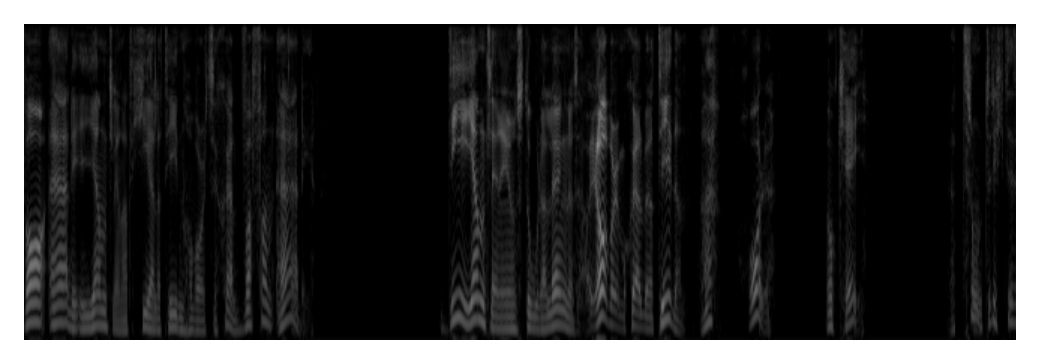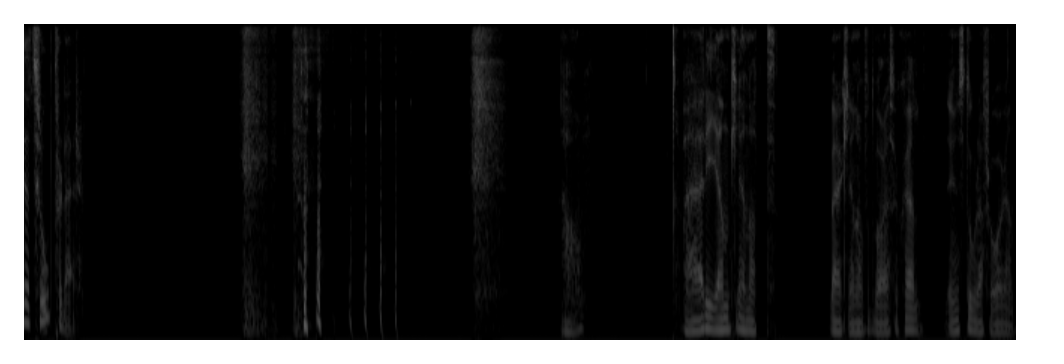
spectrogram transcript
Vad är det egentligen att hela tiden ha varit sig själv? Vad fan är det? Det egentligen är ju den stora lögnen. Så här, Jag har varit mig själv hela tiden. Va? Har du? Okej. Jag tror inte riktigt jag tror på det där. ja. Vad är det egentligen att verkligen ha fått vara sig själv? Det är den stora frågan.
